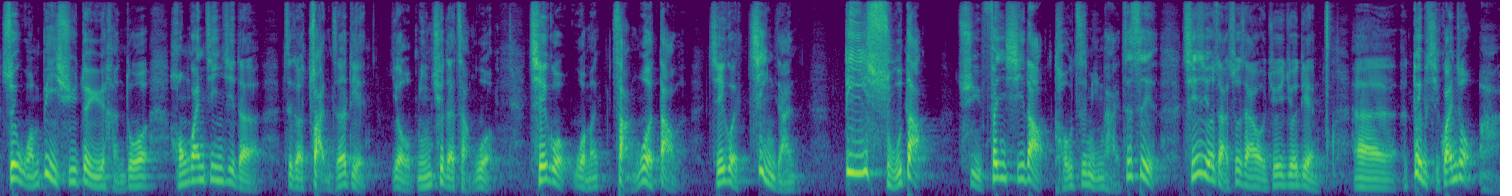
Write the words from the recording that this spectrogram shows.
所以我们必须对于很多宏观经济的这个转折点有明确的掌握。结果我们掌握到了。结果竟然低俗到去分析到投资名牌，这是其实有点说起来，我觉得有点呃对不起观众啊，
